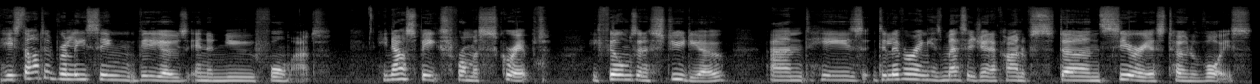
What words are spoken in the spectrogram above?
He started releasing videos in a new format. He now speaks from a script, he films in a studio, and he's delivering his message in a kind of stern, serious tone of voice.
